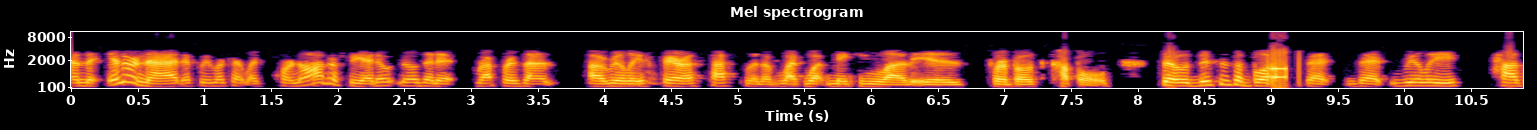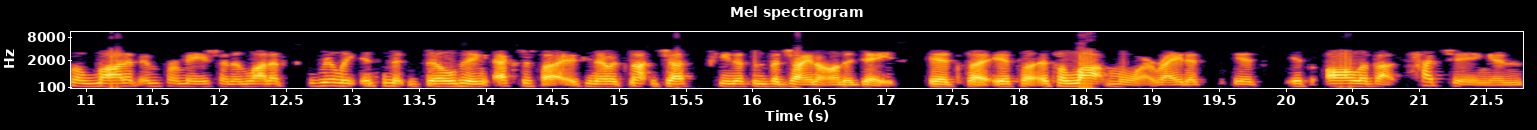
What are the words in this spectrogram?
and the internet. If we look at like pornography, I don't know that it represents a really fair assessment of like what making love is for both couples. So this is a book that, that really has a lot of information and a lot of really intimate building exercise. You know, it's not just penis and vagina on a date. It's a, it's a, it's a lot more, right? It's, it's, it's all about touching and,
